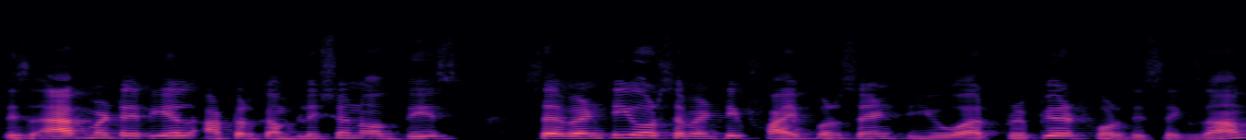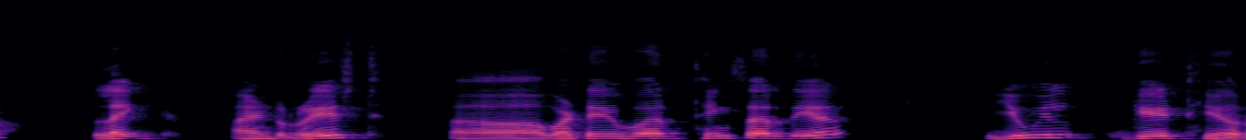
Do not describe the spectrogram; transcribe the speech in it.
This app material after completion of this 70 or 75% you are prepared for this exam. Like and rest uh, whatever things are there you will get here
